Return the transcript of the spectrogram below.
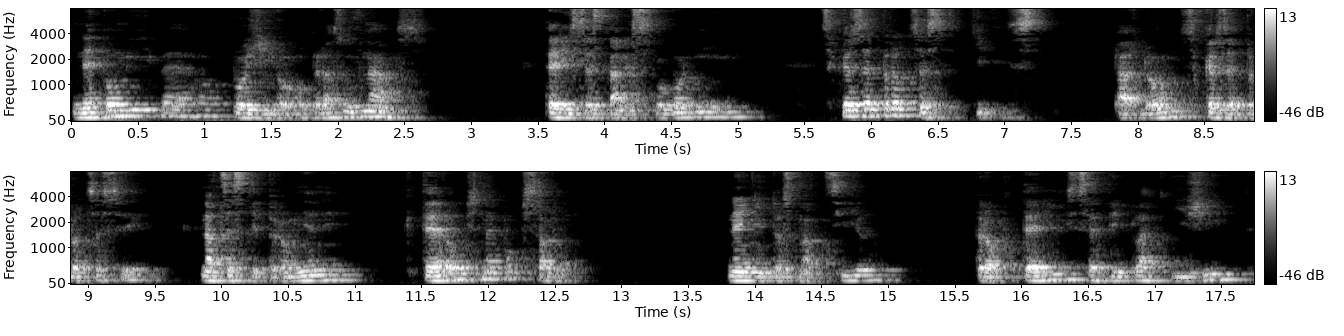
nepomývého božího obrazu v nás, který se stane svobodným skrze, proces, pardon, skrze procesy na cestě proměny, kterou jsme popsali. Není to snad cíl, pro který se vyplatí žít?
